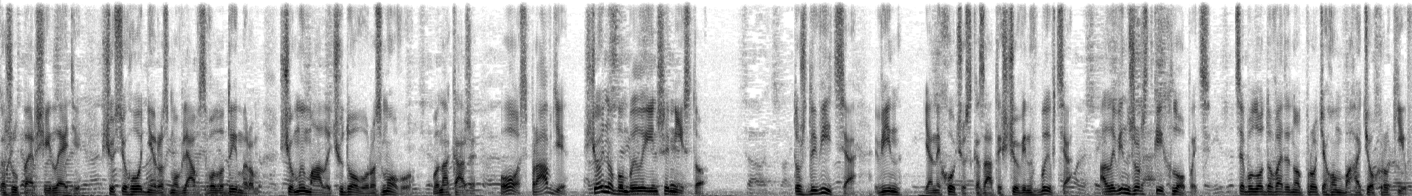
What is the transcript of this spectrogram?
кажу першій леді, що сьогодні розмовляв з Володимиром, що ми мали чудову розмову. Вона каже: О, справді, щойно бомбили інше місто. Тож дивіться, він. Я не хочу сказати, що він вбивця, але він жорсткий хлопець. Це було доведено протягом багатьох років.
